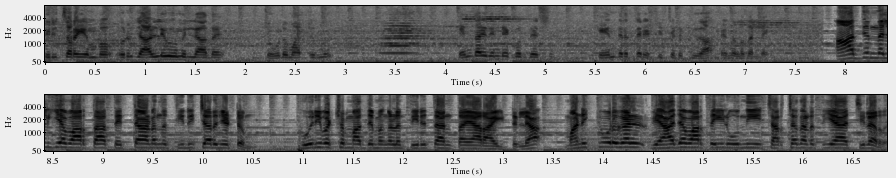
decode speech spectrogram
തിരിച്ചറിയുമ്പോൾ ഒരു ജാള്യവുമില്ലാതെ ചുവട് മാറ്റുന്നു. എന്താ ഇതിന്റെയൊക്കെ ഉദ്ദേശം? കേന്ദ്രത്തെ രക്ഷിച്ചെടുക്കുക എന്നുള്ളതല്ലേ. ആദ്യം നൽകിയ വാർത്ത തെറ്റാണെന്ന് തിരിച്ചറിഞ്ഞിട്ടും ഭൂരിപക്ഷം മാധ്യമങ്ങളും തിരുത്താൻ തയ്യാറായിട്ടില്ല. മണിക്കൂറുകൾ വ്യാജവാർത്തയിൽ ഊന്നി ചർച്ച നടത്തിയ ചിലർ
